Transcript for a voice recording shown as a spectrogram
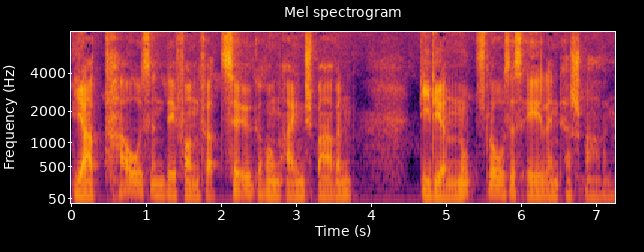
Jahrtausende von Verzögerung einsparen, die dir nutzloses Elend ersparen.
